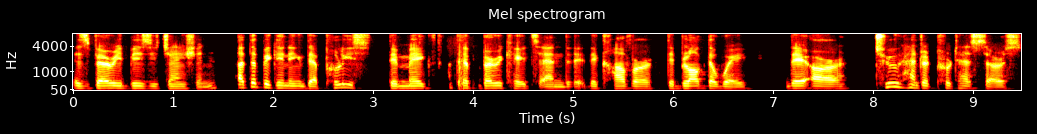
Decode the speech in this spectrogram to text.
It's very busy junction. At the beginning, the police they make the barricades and they, they cover, they block the way. There are 200 protesters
